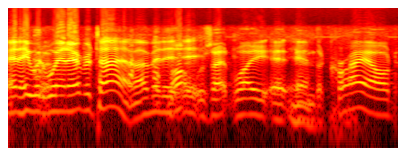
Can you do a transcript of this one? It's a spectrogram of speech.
and he would win every time. I mean, it, Monk it- was that way, and, Yeah. and the crowd,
